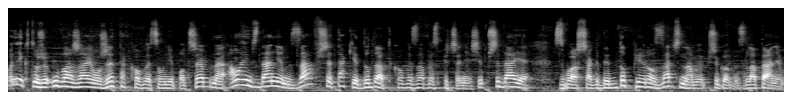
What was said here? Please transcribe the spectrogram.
bo niektórzy uważają, że takowe są niepotrzebne, a moim zdaniem zawsze takie dodatkowe zabezpieczenie się przydaje, zwłaszcza gdy dopiero zaczynamy przygodę z lataniem.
